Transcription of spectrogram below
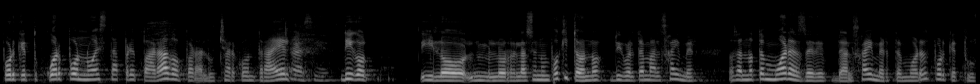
porque tu cuerpo no está preparado para luchar contra él. Así es. Digo, y lo, lo relaciono un poquito, no digo el tema Alzheimer. O sea, no te mueres de, Alzheimer, te mueres porque tu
